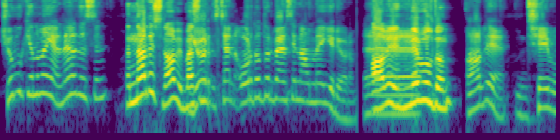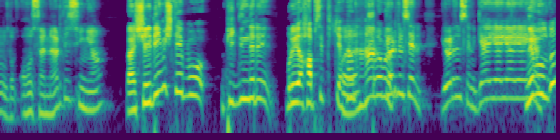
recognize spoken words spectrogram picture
Çabuk yanıma gel. Neredesin? Sen neredesin abi? Ben Gör, seni... sen orada dur ben seni almaya geliyorum. Ee, Abi ne buldun? Abi şey buldum. O sen neredesin ya? Ben şeydeyim işte bu piglinleri buraya hapsettik ya. Ha, Ha, gördüm seni. Gördüm seni. Gel gel gel gel. Ne gel. buldun?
